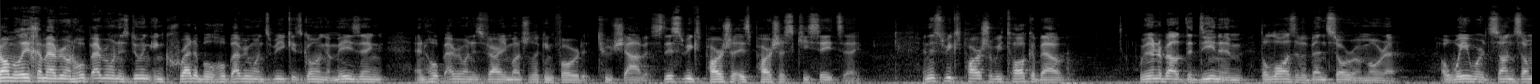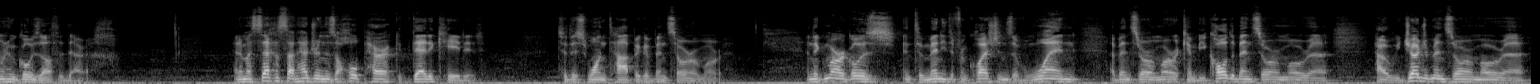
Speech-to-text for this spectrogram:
Shalom Aleichem, everyone. Hope everyone is doing incredible. Hope everyone's week is going amazing. And hope everyone is very much looking forward to Shabbos. This week's Parsha is Parshas Kiseitze. In this week's Parsha, we talk about, we learn about the dinim, the laws of a Ben Sora More, a wayward son, someone who goes off the derech. And in Masechah Sanhedrin, there's a whole parak dedicated to this one topic of Ben Sora More. And the Gemara goes into many different questions of when a Ben Sora More can be called a Ben Sora More how do we judge Ben Sora?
